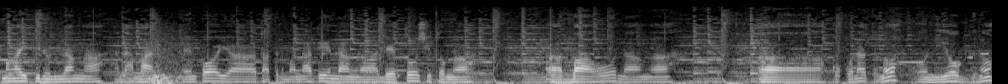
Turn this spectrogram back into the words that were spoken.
mga ipinunlang ah, halaman. Ngayon po ay ah, tatanaman natin ng ah, lettuce, itong ah, ah, baho ng ah, ah, coconut ano? o niyog. No?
